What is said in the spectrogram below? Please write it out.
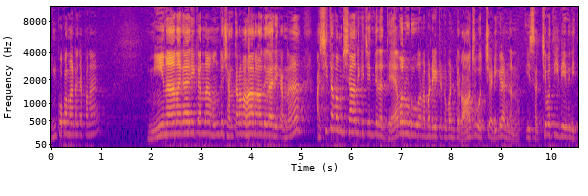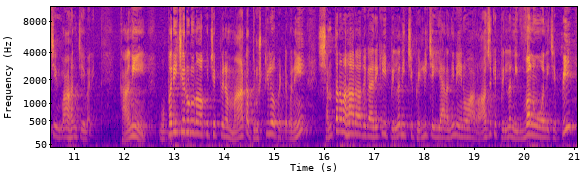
ఇంకొక మాట చెప్పనా? మీ నాన్నగారి కన్నా ముందు శంతన మహారాజు గారి కన్నా అసిత వంశానికి చెందిన దేవలుడు అనబడేటటువంటి రాజు వచ్చి అడిగాడు నన్ను ఈ సత్యవతీదేవిని ఇచ్చి వివాహం చేయమని కానీ ఉపరిచరుడు నాకు చెప్పిన మాట దృష్టిలో పెట్టుకుని శంతన మహారాజు గారికి ఈ పిల్లనిచ్చి పెళ్ళి చెయ్యాలని నేను ఆ రాజుకి పిల్లనివ్వను అని చెప్పి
